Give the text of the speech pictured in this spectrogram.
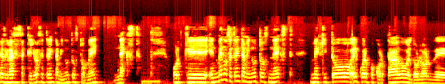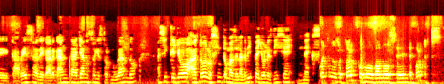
es gracias a que yo hace 30 minutos tomé Next. Porque en menos de 30 minutos Next me quitó el cuerpo cortado, el dolor de cabeza, de garganta, ya no estoy estornudando. Así que yo a todos los síntomas de la gripe yo les dije Next. Cuéntanos, doctor, cómo vamos en deportes.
